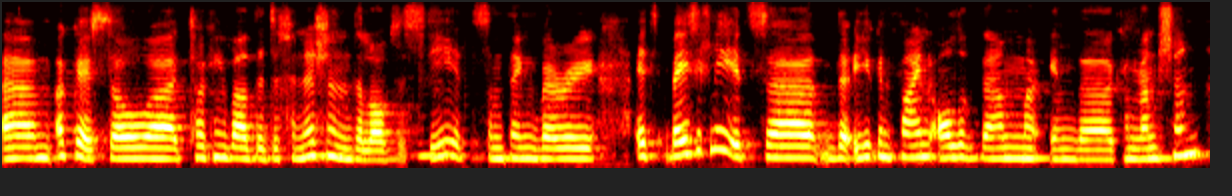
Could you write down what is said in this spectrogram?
Um, okay, so uh, talking about the definition, the law of the sea, mm-hmm. it's something very. It's basically it's uh, the, you can find all of them in the convention.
